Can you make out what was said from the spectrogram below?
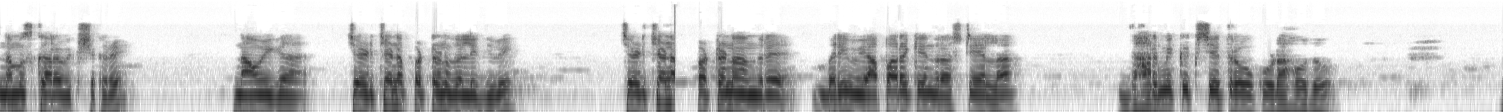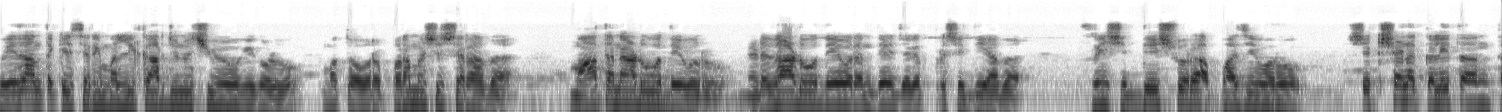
ನಮಸ್ಕಾರ ವೀಕ್ಷಕರೇ. ನಾವೀಗ ಚಡ್ಚಣ ಪಟ್ಟಣದಲ್ಲಿದ್ದೀವಿ. ಚಡ್ಚಣ ಪಟ್ಟಣ ಅಂದರೆ ಬರೀ ವ್ಯಾಪಾರ ಕೇಂದ್ರ ಅಷ್ಟೇ ಅಲ್ಲ, ಧಾರ್ಮಿಕ ಕ್ಷೇತ್ರವೂ ಕೂಡ ಹೌದು. ವೇದಾಂತ ಕೇಸರಿ ಮಲ್ಲಿಕಾರ್ಜುನ ಶಿವಯೋಗಿಗಳು ಮತ್ತು ಅವರ ಪರಮ ಶಿಷ್ಯರಾದ ಮಾತನಾಡುವ ದೇವರು, ನಡೆದಾಡುವ ದೇವರಂತೆ ಜಗತ್ ಪ್ರಸಿದ್ಧಿಯಾದ ಶ್ರೀ ಸಿದ್ದೇಶ್ವರ ಅಪ್ಪಾಜಿಯವರು ಶಿಕ್ಷಣ ಕಲಿತಂಥ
